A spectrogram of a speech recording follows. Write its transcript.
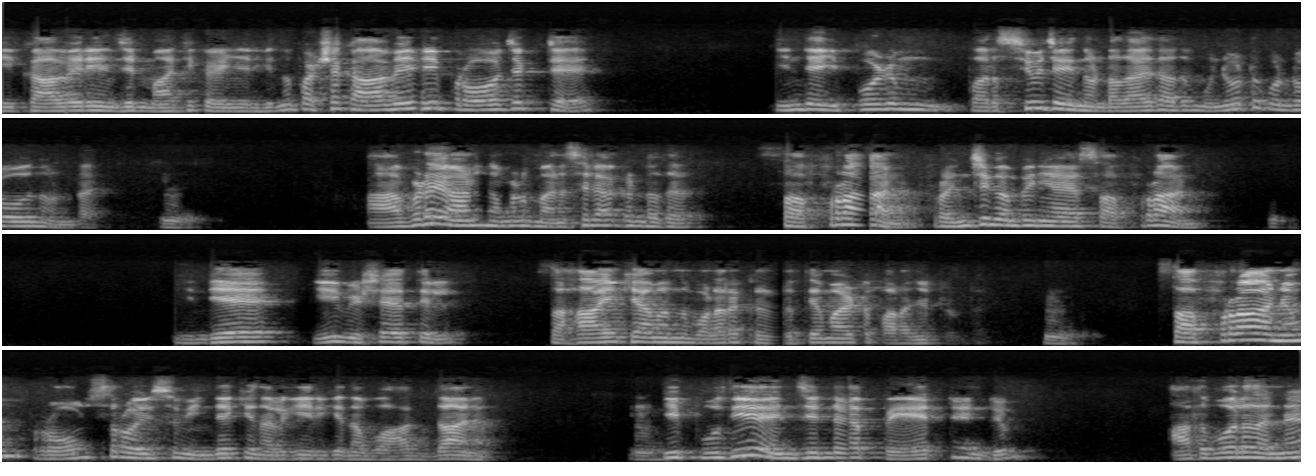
ഈ കാവേരി എഞ്ചിൻ മാറ്റി കഴിഞ്ഞിരിക്കുന്നു പക്ഷെ കാവേരി പ്രോജക്റ്റ് ഇന്ത്യ ഇപ്പോഴും പെർസ്യൂ ചെയ്യുന്നുണ്ട്. അതായത് അത് മുന്നോട്ട് കൊണ്ടുപോകുന്നുണ്ട്. അവിടെയാണ് നമ്മൾ മനസ്സിലാക്കേണ്ടത് സഫ്രാൻ ഫ്രഞ്ച് കമ്പനിയായ സഫ്രാൻ ഇന്ത്യയെ ഈ വിഷയത്തിൽ സഹായിക്കാമെന്ന് വളരെ കൃത്യമായിട്ട് പറഞ്ഞിട്ടുണ്ട്. സഫ്രാനും റോൾസ് റോയ്സും ഇന്ത്യയ്ക്ക് നൽകിയിരിക്കുന്ന വാഗ്ദാനം ഈ പുതിയ എഞ്ചിന്റെ പേറ്റന്റും അതുപോലെ തന്നെ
